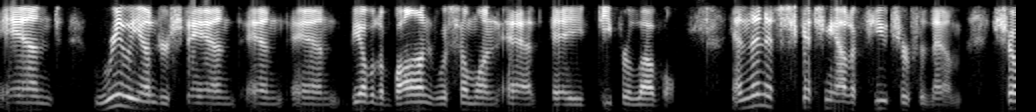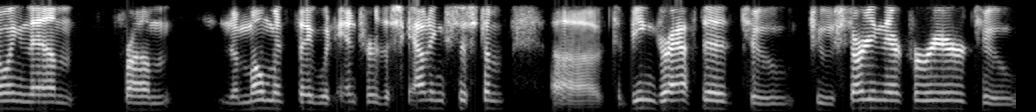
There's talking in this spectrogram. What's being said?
and really understand and and be able to bond with someone at a deeper level. And then it's sketching out a future for them, showing them from the moment they would enter the scouting system, uh, to being drafted, to to starting their career, to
